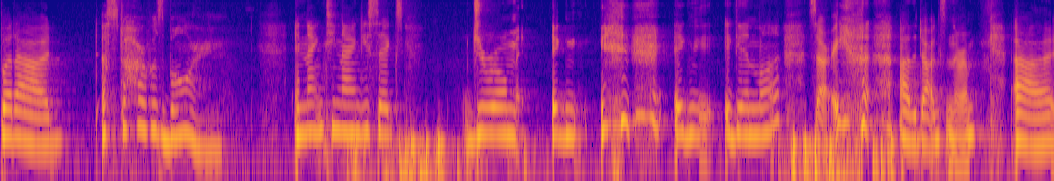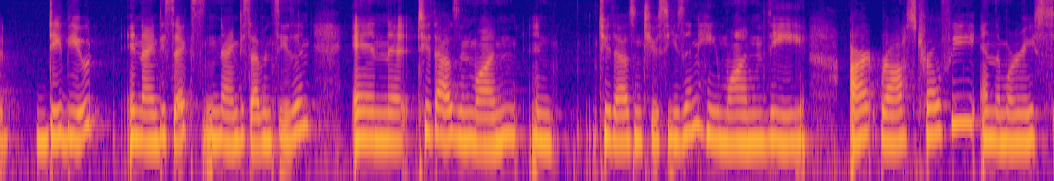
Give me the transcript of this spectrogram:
But uh, a star was born. In 1996, Jarome Ig- Iginla, sorry, uh, the dog's in the room, uh, debuted in 96, 97 season. In 2001 and 2002 season, he won the Art Ross Trophy and the Maurice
